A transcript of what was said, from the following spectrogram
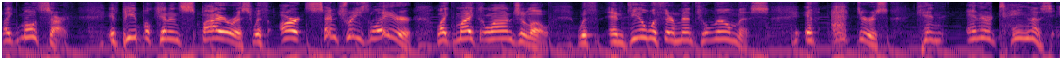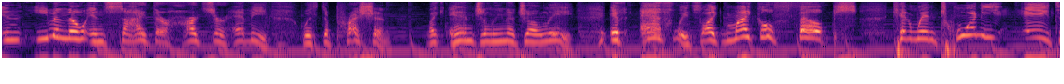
like Mozart, if people can inspire us with art centuries later, like Michelangelo, with and deal with their mental illness, if actors can entertain us in even though inside their hearts are heavy with depression, like Angelina Jolie, if athletes like Michael Phelps can win 28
